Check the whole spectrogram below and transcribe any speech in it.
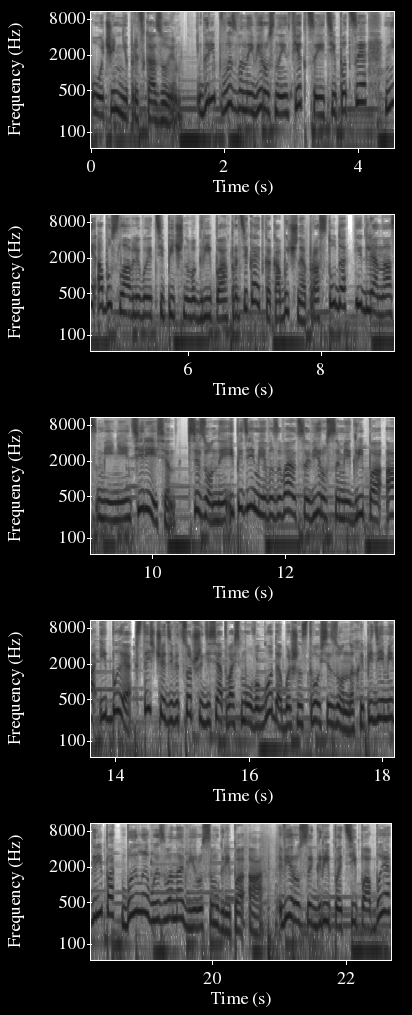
очень непредсказуем. Грипп, вызванный вирусной инфекцией типа С, не обуславливает типичного гриппа, протекает как обычная простуда и для нас менее интересен. Сезонные эпидемии вызываются вирусом вирусами гриппа А и Б. С 1968 года большинство сезонных эпидемий гриппа было вызвано вирусом гриппа А. Вирусы гриппа типа Б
